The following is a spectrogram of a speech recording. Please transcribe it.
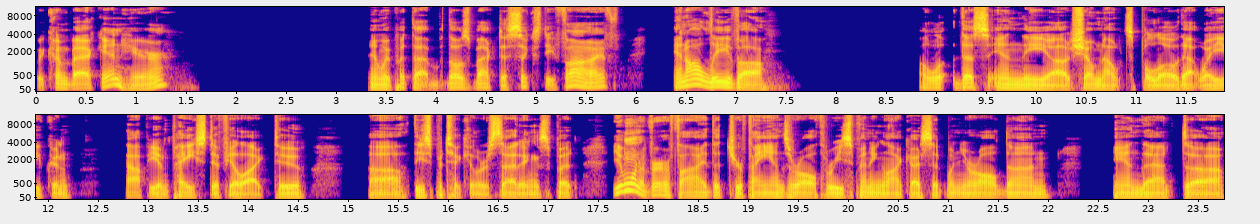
We come back in here and we put that those back to 65 and I'll leave uh, this in the uh, show notes below. That way you can copy and paste if you like to. uh, these particular settings. But you want to verify that your fans are all three spinning, like I said, when you're all done, and that uh,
